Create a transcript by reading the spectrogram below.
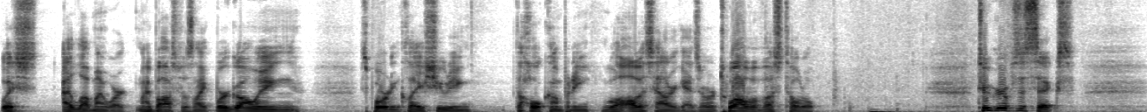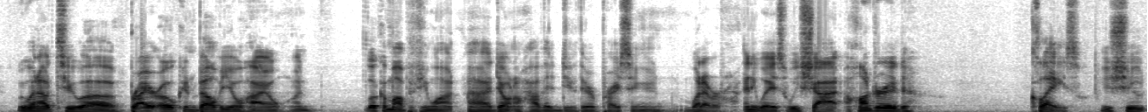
which I love my work. My boss was like, "We're going sporting clay shooting." The whole company, well, all the salary guys. There were twelve of us total. Two groups of six. We went out to uh, Briar Oak in Bellevue, Ohio, and look them up if you want. Uh, I don't know how they do their pricing and whatever. Anyways, we shot hundred clays. You shoot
